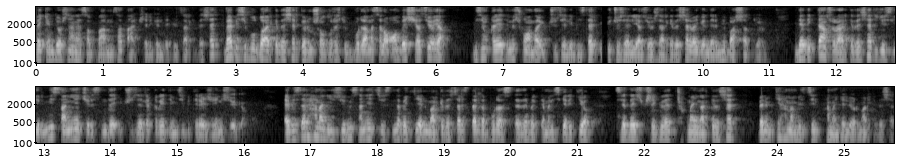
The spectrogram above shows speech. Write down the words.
ve kendi orijinal hesaplarımıza takipçileri gönderiyoruz arkadaşlar. Ve bizi buldu arkadaşlar. Görmüş olduğunuz gibi burada mesela 15 yazıyor ya. Bizim kredimiz şu anda 350 bizler 350 yazıyoruz arkadaşlar ve gönderimi başlat diyorum. Dedikten sonra arkadaşlar 120 saniye içerisinde 350 kredimizi bitireceğini söylüyor. E bizler hemen 120 saniye içerisinde bekleyelim arkadaşlar. Sizler de burada sitede beklemeniz gerekiyor. Size de hiçbir şekilde çıkmayın arkadaşlar. Benimki hemen bitsin. Hemen geliyorum arkadaşlar.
